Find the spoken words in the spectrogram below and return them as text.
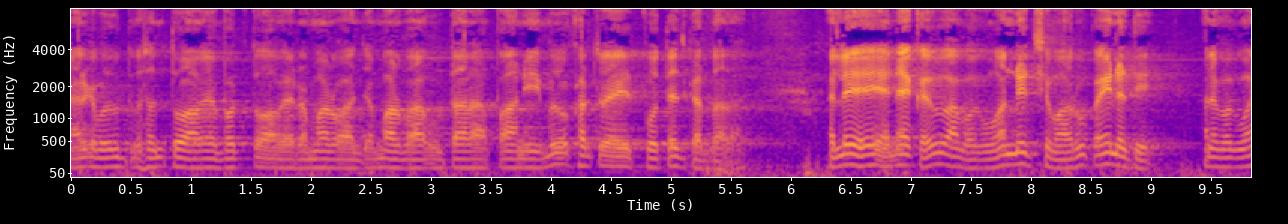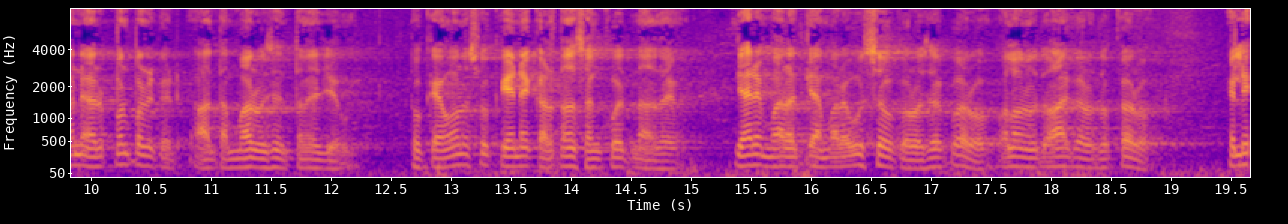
કારણ કે બધું સંતો આવે, ભક્તો આવે, રમાડવા, જમાડવા, ઉતારા, પાણી, બધો ખર્ચો એ પોતે જ કરતા હતા. એટલે એને કહ્યું, આ ભગવાનની જ છે, મારું કંઈ નથી. અને ભગવાનને અર્પણ પણ આ તમારું છે તમે જેવું. તો કહેવાનું શું કે એને કરતા સંકોચ ના થયો. જ્યારે મહારાજ કે અમારે ઉત્સવ કરો છો, કરો. ફલાણું તો આ કરો, તો કરો. એટલે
